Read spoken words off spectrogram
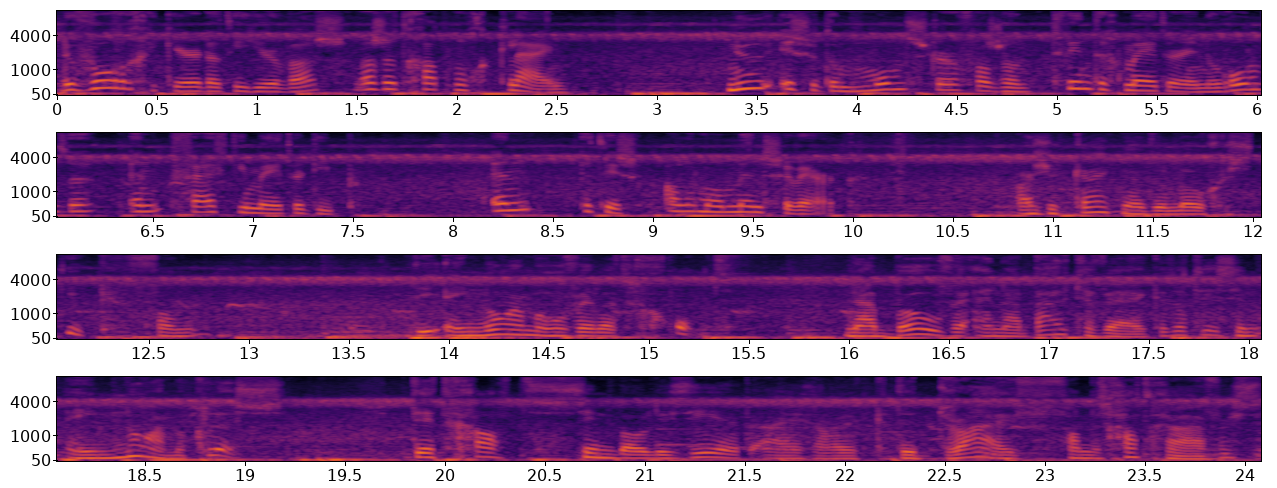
De vorige keer dat hij hier was, was het gat nog klein. Nu is het een monster van zo'n 20 meter in de ronde en 15 meter diep. En het is allemaal mensenwerk. Als je kijkt naar de logistiek van die enorme hoeveelheid grond... naar boven en naar buiten werken, dat is een enorme klus. Dit gat symboliseert eigenlijk de drive van de schatgravers...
